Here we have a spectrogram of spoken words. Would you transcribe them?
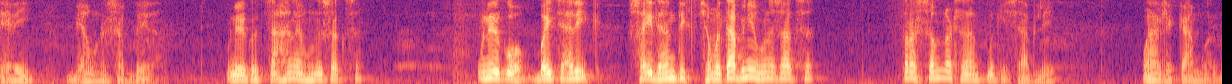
धेरै भ्याउन सक्दैन। उनीहरूको चाहना हुनसक्छ। उनीहरूको वैचारिक सैद्धान्तिक क्षमता पनि हुनसक्छ। तर सङ्गठनात्मक हिसाबले उहाँहरूले काम गर्न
